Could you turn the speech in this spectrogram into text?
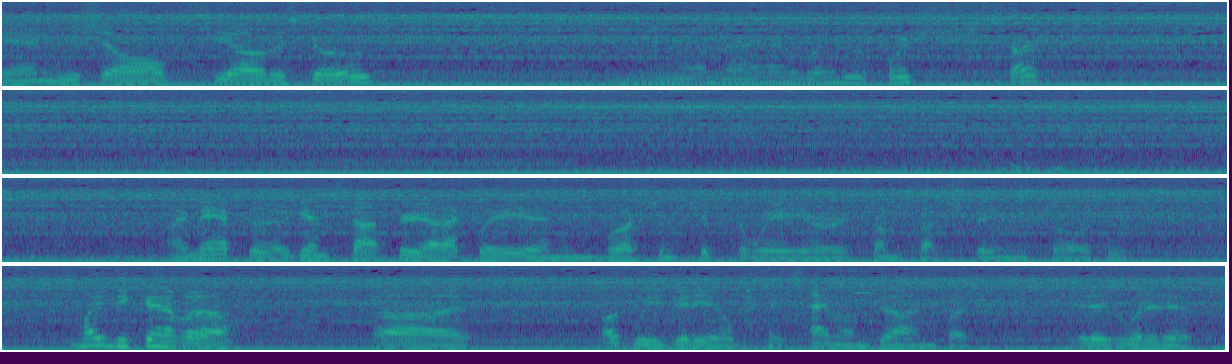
and we shall see how this goes. And I'm going to push start. I may have to again stop periodically and brush some chips away or some such thing. So it might be kind of a uh, ugly video by the time I'm done, but it is what it is.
